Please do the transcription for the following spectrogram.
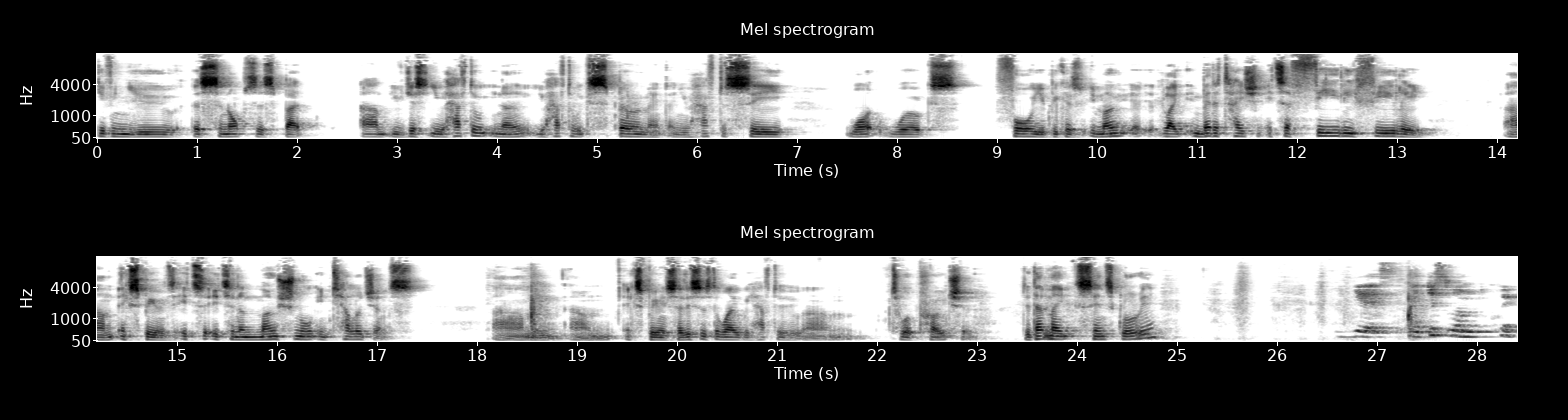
given you the synopsis, but um, you just you have to you know you have to experiment and you have to see what works for you because emo- like in meditation, it's a feely feely um, experience. It's it's an emotional intelligence um, um, experience. So this is the way we have to to approach it. Did that make sense, Gloria? Yes, I just one quick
